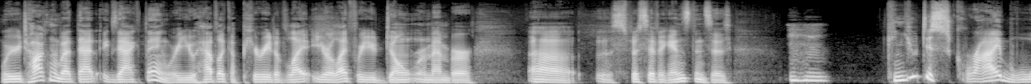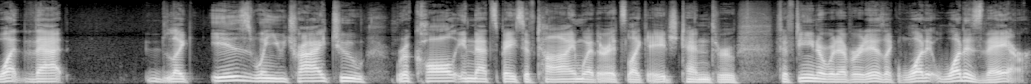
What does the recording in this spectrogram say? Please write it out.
where you're talking about that exact thing, where you have like a period of life, your life where you don't remember uh, the specific instances. Mhm. Can you describe what that like is when you try to recall in that space of time, whether it's like age 10 through 15 or whatever it is, like what what is there?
